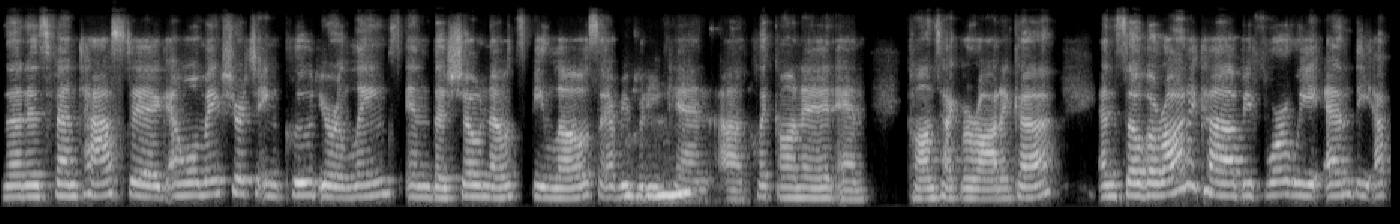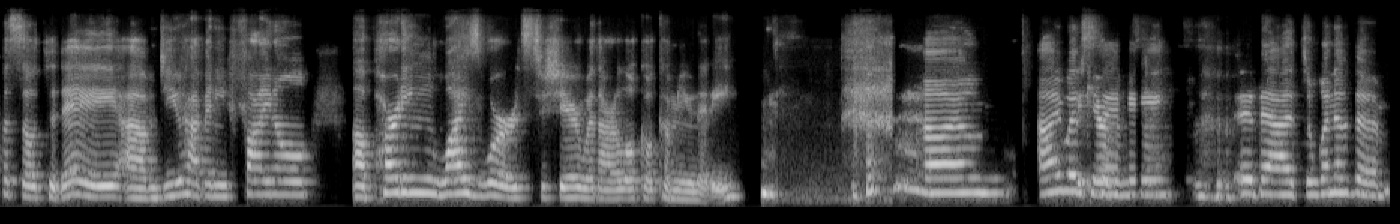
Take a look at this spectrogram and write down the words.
That is fantastic. And we'll make sure to include your links in the show notes below so everybody mm-hmm. can uh, click on it and contact Veronica. And so, Veronica, before we end the episode today, um, do you have any final uh, parting wise words to share with our local community? um, I would say that one of the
